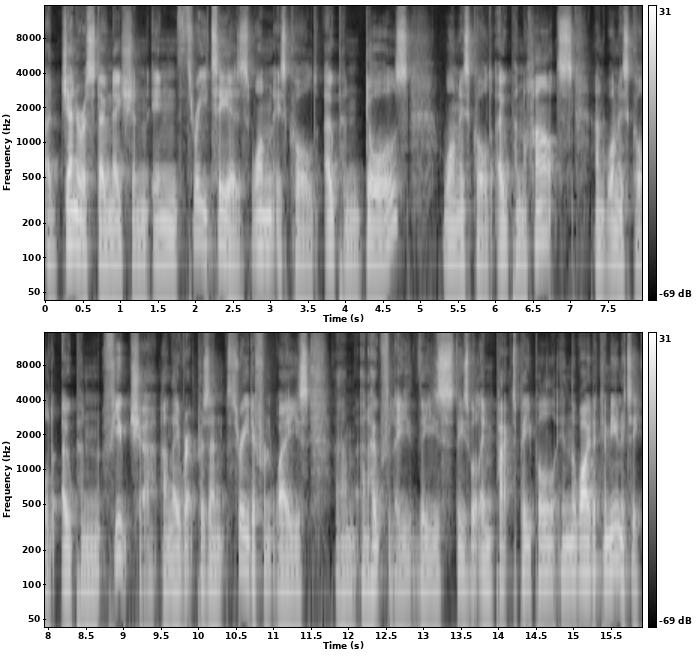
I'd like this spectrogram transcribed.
a generous donation in three tiers. One is called Open Doors one is called Open Hearts, and one is called Open Future, and they represent three different ways. Um, and hopefully, these these will impact people in the wider community.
